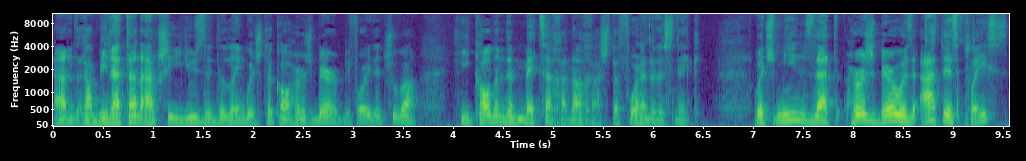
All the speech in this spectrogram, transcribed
and Rabbi Natan actually used the language to call Hirsch Ber before he did tshuva. He called him the Metzach Hanachash, the forehead of the snake, which means that Hirsch Ber was at this place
